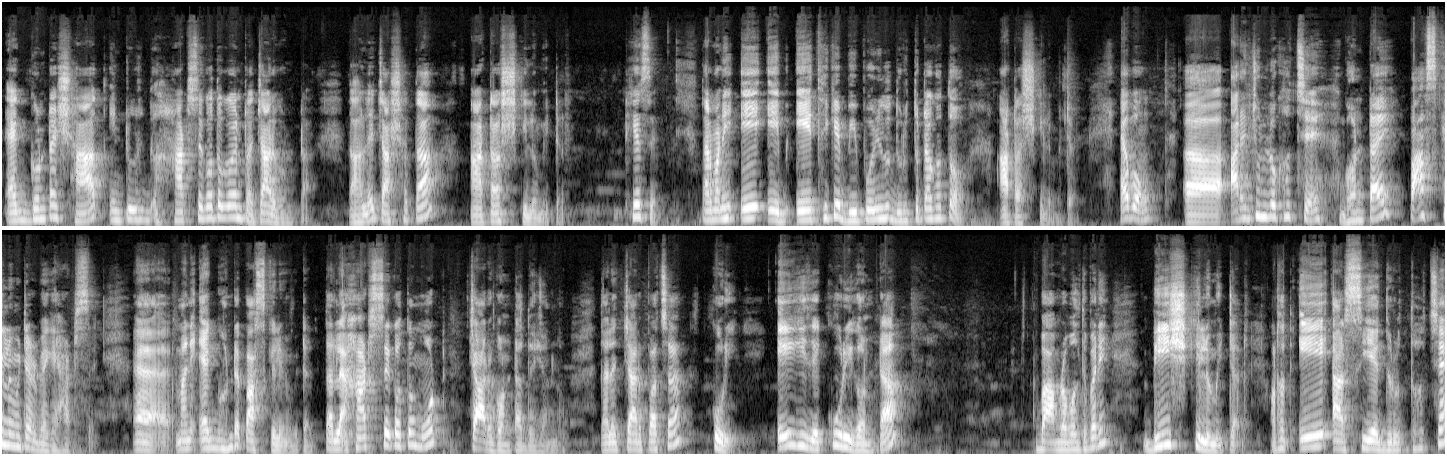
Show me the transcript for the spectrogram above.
এক ঘন্টায় সাত ইন্টু হাঁটছে কত ঘণ্টা? চার ঘণ্টা। তাহলে চার সাতা আটাশ কিলোমিটার। ঠিক আছে? তার মানে এ, এ- এ থেকে বি পর্যন্ত দূরত্বটা কত? আটাশ কিলোমিটার। এবং আরেকজন লোক হচ্ছে ঘন্টায় পাঁচ কিলোমিটার বেগে হাঁটছে। মানে এক ঘন্টায় পাঁচ কিলোমিটার। তাহলে হাঁটছে কত মোট? চার ঘণ্টা দুইজন লোক। তাহলে চার পাঁচা কুড়ি। এই যে কুড়ি ঘণ্টা, বা আমরা বলতে পারি বিশ কিলোমিটার, অর্থাৎ এ আর সি এর দূরত্ব হচ্ছে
